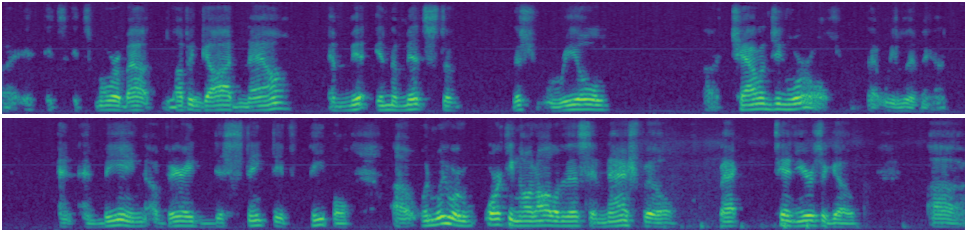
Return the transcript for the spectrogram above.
Uh, it, it's it's more about loving God now, and in the midst of this real uh, challenging world that we live in, and and being a very distinctive people. Uh, when we were working on all of this in Nashville back ten years ago, uh,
